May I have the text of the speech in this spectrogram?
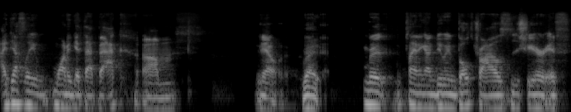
I definitely want to get that back. Um, you know, Right. We're planning on doing both trials this year if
